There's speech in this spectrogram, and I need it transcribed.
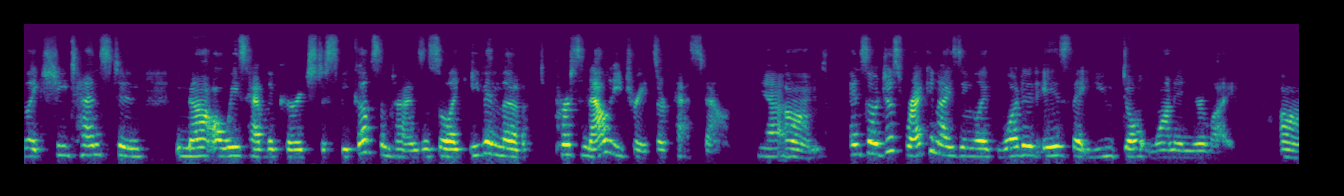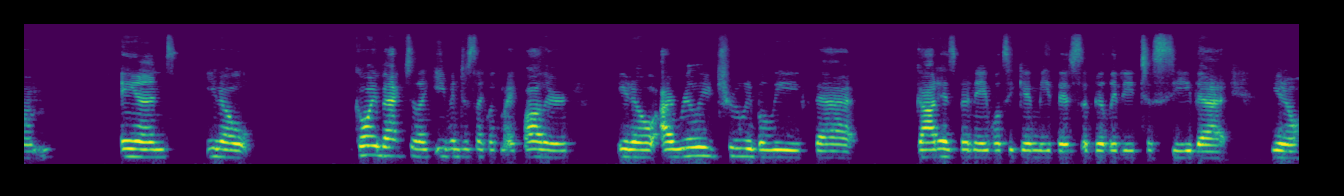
like she tends to not always have the courage to speak up sometimes and so like even the personality traits are passed down. Yeah. Um and so just recognizing like what it is that you don't want in your life um and you know going back to like even just like with my father you know i really truly believe that god has been able to give me this ability to see that you know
